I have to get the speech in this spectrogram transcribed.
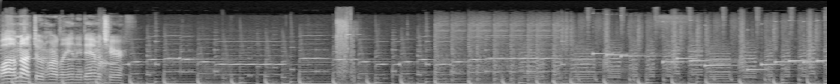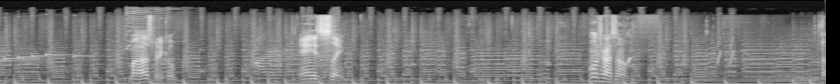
Wow, I'm not doing hardly any damage here. Wow, that's pretty cool. And he's asleep. I want to try something. Oh,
